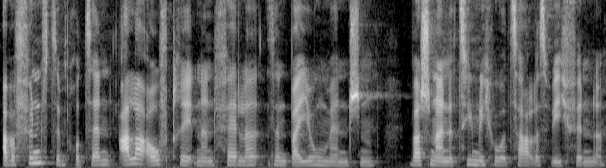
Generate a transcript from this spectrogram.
Aber 15 Prozent aller auftretenden Fälle sind bei jungen Menschen, was schon eine ziemlich hohe Zahl ist, wie ich finde.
